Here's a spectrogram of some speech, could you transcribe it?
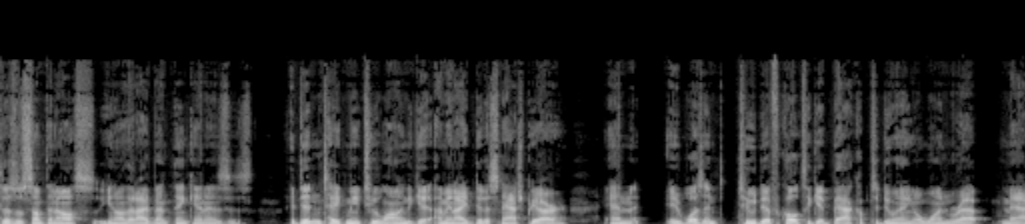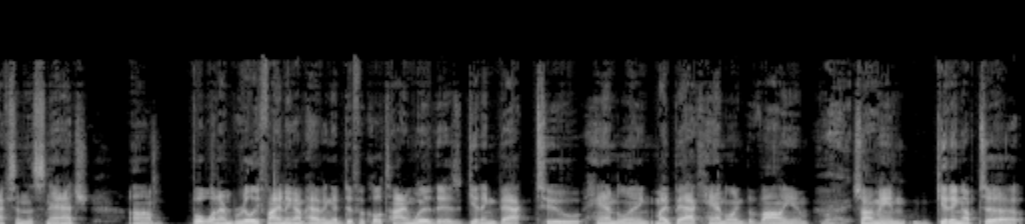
this was something else, you know, that I've been thinking is, is it didn't take me too long to get, I mean, I did a snatch PR and it wasn't too difficult to get back up to doing a one rep max in the snatch. Um, but what I'm really finding I'm having a difficult time with is getting back to handling, my back handling the volume. Right. So, I mean, getting up to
